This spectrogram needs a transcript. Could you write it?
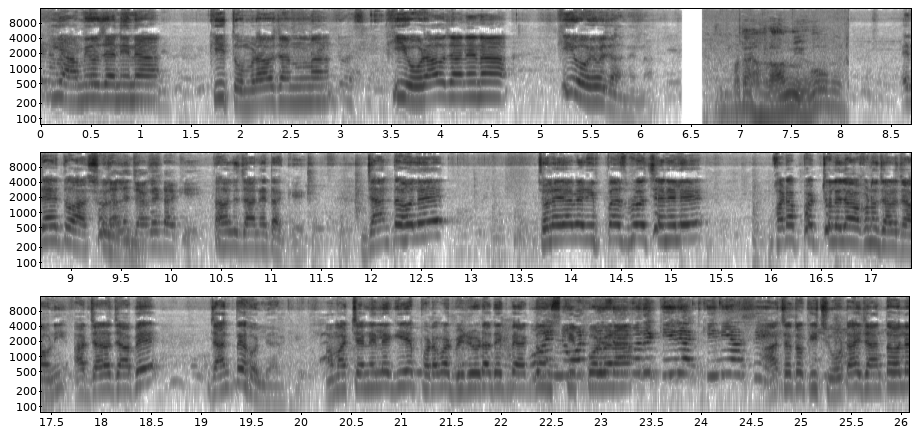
কি আমিও জানি না কি তোমরাও জানো না কি ওরাও জানে না কি ওও জানে না এটাই তো আসলে তাহলে জানে টাকে জানতে হলে চলে যাবে রিপাস ব্রো চ্যানেলে ফটাফট চলে যাও এখনও যারা যাওনি আর যারা যাবে জানতে হলে আর কি আমার চ্যানেলে গিয়ে ফটাফট ভিডিওটা দেখবে একদম স্কিপ করবে না। আছে তো কিছু ওটাই জানতে হলে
